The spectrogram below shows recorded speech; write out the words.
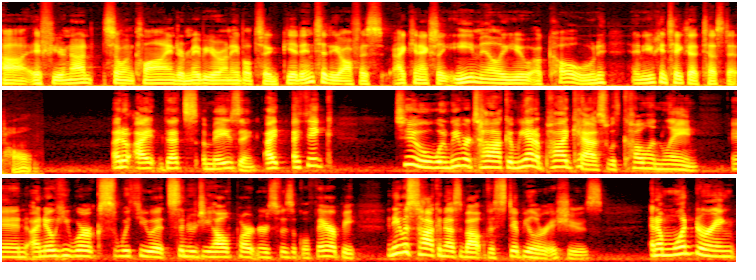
uh, if you're not so inclined, or maybe you're unable to get into the office, I can actually email you a code and you can take that test at home. I don't. I that's amazing. I I think too when we were talking, we had a podcast with Cullen Lane, and I know he works with you at Synergy Health Partners Physical Therapy, and he was talking to us about vestibular issues, and I'm wondering,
